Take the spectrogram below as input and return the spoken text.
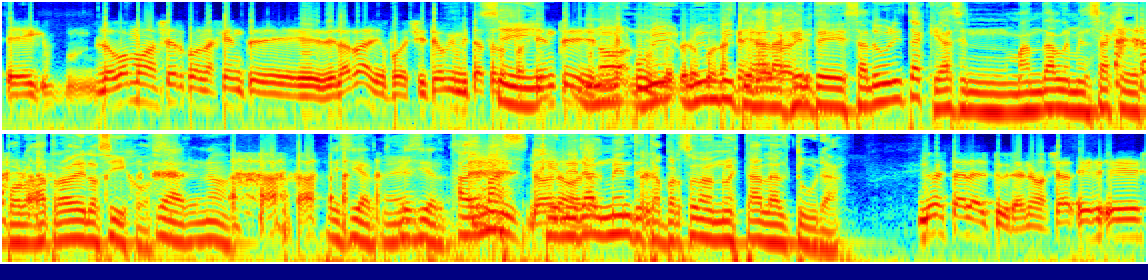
eh, lo vamos a hacer con la gente de, la radio, porque si tengo que invitar a todos los pacientes. No, no, invites a la gente de Salubritas que hacen mandarle mensajes por, a través de los hijos. Claro, no. Es cierto, es ¿Eh? cierto. Además, generalmente esta persona no está a la altura. No está a la altura, no. Ya es, es,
